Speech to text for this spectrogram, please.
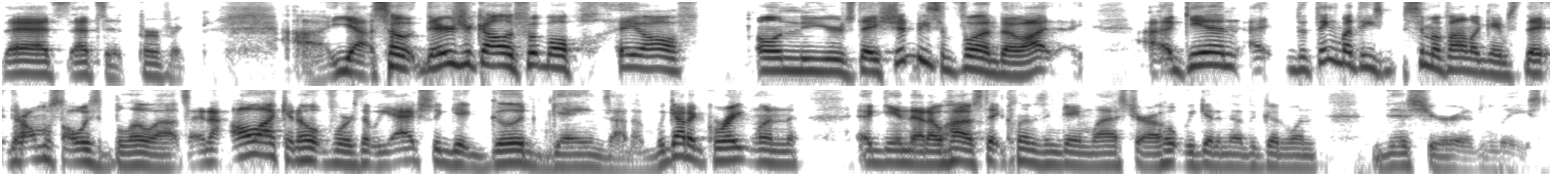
That's that's it. Perfect. yeah. So there's your college football playoff on New Year's Day. Should be some fun though. I again, the thing about these semifinal games, they, they're almost always blowouts. And all I can hope for is that we actually get good games out of them. We got a great one again, that Ohio State Clemson game last year. I hope we get another good one this year at least.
